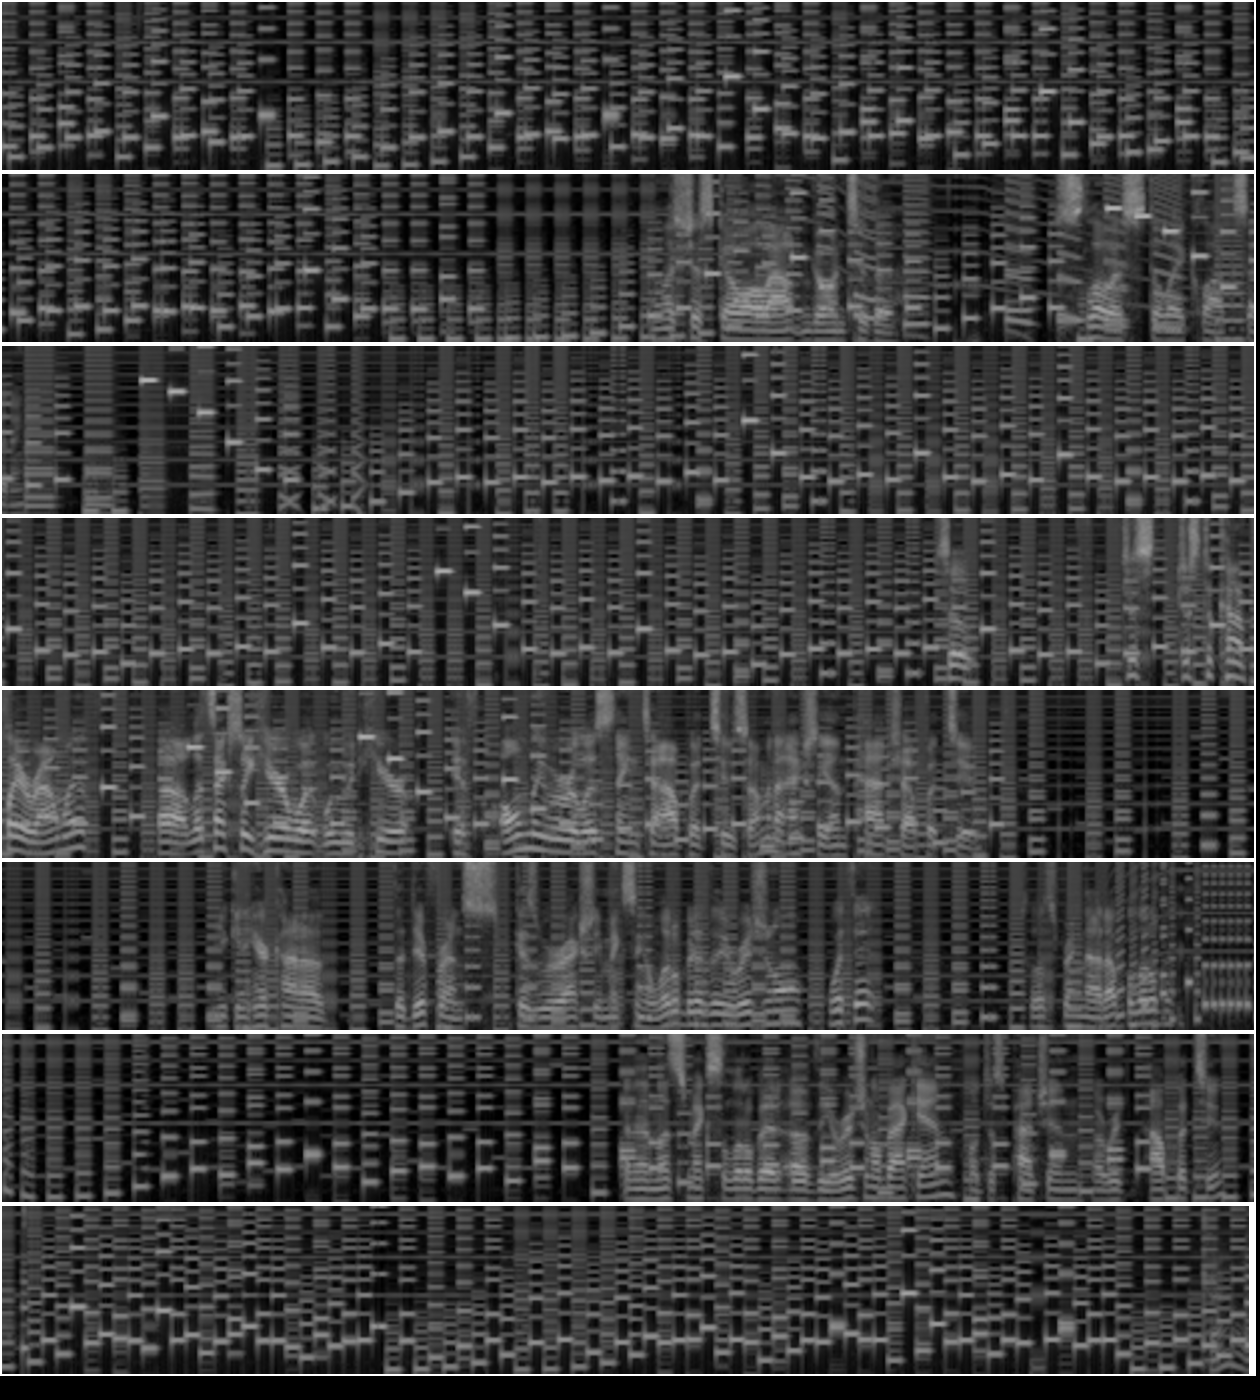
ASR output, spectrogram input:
Just go all out and go into the slowest delay clock setting. So, just just to kind of play around with, uh, let's actually hear what we would hear if only we were listening to output 2. So I'm going to actually unpatch output 2. You can hear kind of the difference because we were actually mixing a little bit of the original with it. So let's bring that up a little bit. And then let's mix a little bit of the original back in. We'll just patch in output 2.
